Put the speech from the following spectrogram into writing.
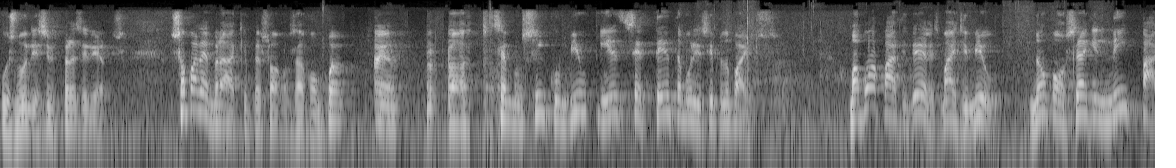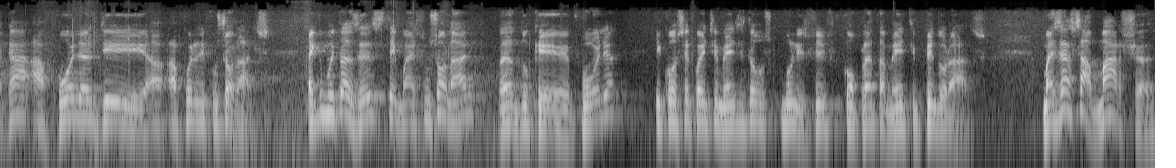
os municípios brasileiros. Só para lembrar que o pessoal que nos acompanha, nós temos 5.570 municípios no país. Uma boa parte deles, mais de mil, não consegue nem pagar a folha de, a, a folha de funcionários. É que muitas vezes tem mais funcionário né, do que folha e, consequentemente, então os municípios completamente pendurados. Mas essa marcha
